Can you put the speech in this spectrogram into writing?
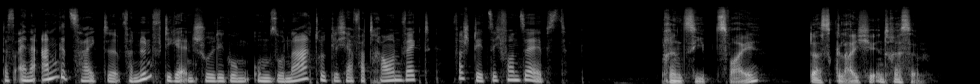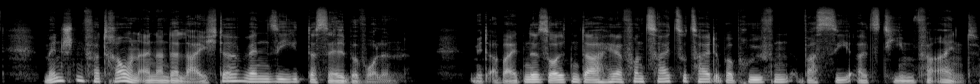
Dass eine angezeigte, vernünftige Entschuldigung umso nachdrücklicher Vertrauen weckt, versteht sich von selbst. Prinzip 2. Das gleiche Interesse. Menschen vertrauen einander leichter, wenn sie dasselbe wollen. Mitarbeitende sollten daher von Zeit zu Zeit überprüfen, was sie als Team vereint.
